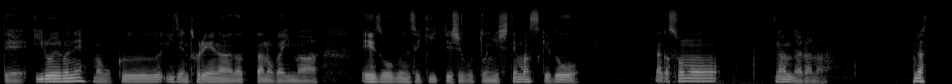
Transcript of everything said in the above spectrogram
ていろいろね、まあ、僕以前トレーナーだったのが今映像分析っていう仕事にしてますけどなんかそのなんだろうな。ま、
